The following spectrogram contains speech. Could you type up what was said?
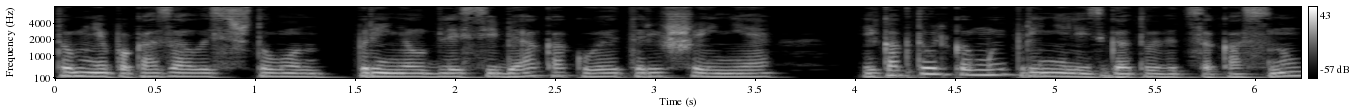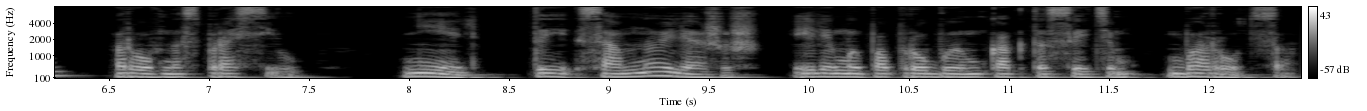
то мне показалось, что он принял для себя какое-то решение. И как только мы принялись готовиться ко сну, ровно спросил. «Нель, ты со мной ляжешь, или мы попробуем как-то с этим бороться?»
